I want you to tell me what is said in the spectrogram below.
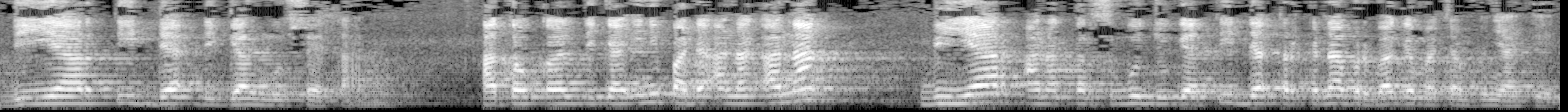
Biar tidak diganggu setan. Atau ketika ini pada anak-anak biar anak tersebut juga tidak terkena berbagai macam penyakit.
